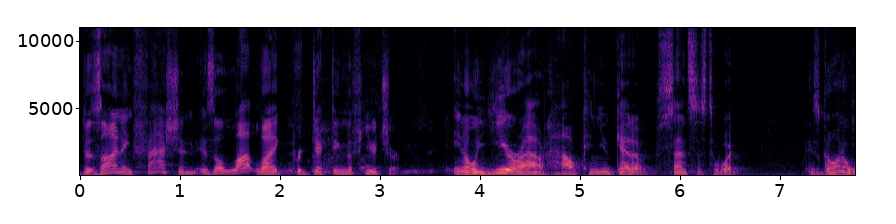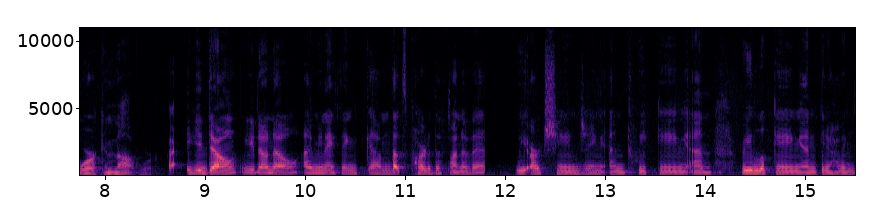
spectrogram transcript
designing fashion is a lot like predicting the future. You know, a year out, how can you get a sense as to what is going to work and not work? Uh, You don't, you don't know. I mean, I think um, that's part of the fun of it. We are changing and tweaking and relooking and you know having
